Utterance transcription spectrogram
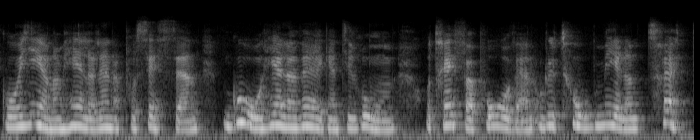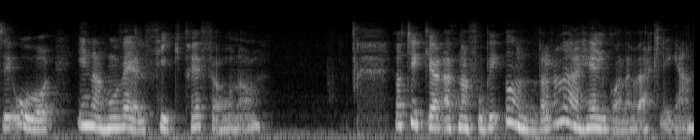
gå igenom hela denna processen, gå hela vägen till Rom och träffa påven och det tog mer än 30 år innan hon väl fick träffa honom. Jag tycker att man får beundra de här helgonen verkligen.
